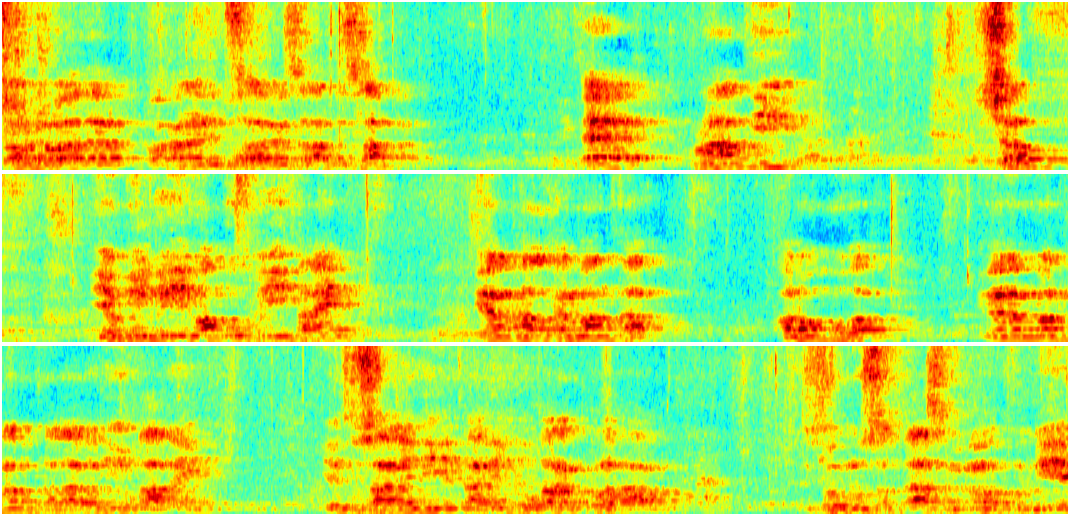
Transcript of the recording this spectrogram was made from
soo dhowaada waxaana idinku salaamaya salaada islaamka run ahaantii sharaf iyo milga iyo maamuus bay ii tahay inaan halkan maanta anoo huba inaanan marnaba tallaabadii u qaaday iyo tusaalihii iyo taariikhdii u qaran ku lahaa dr muuse qaasim cumar kulmiye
